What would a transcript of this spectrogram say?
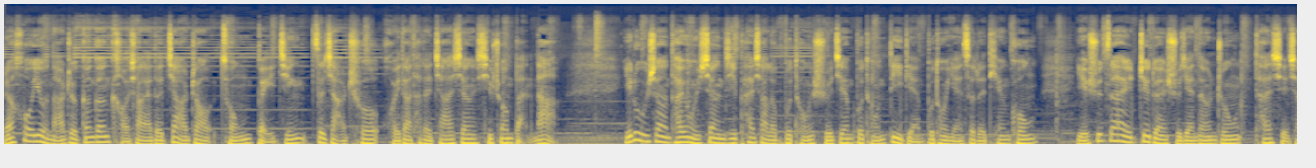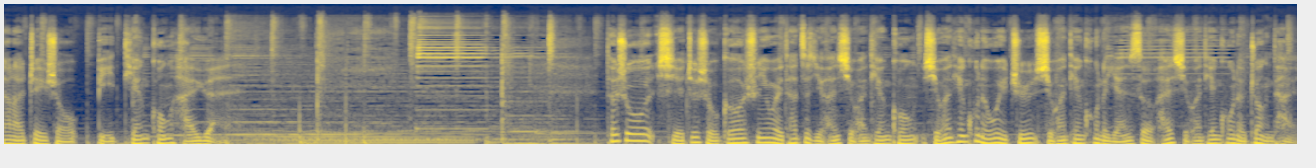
然后又拿着刚刚考下来的驾照，从北京自驾车回到他的家乡西双版纳。一路上，他用相机拍下了不同时间、不同地点、不同颜色的天空。也是在这段时间当中，他写下了这首《比天空还远》。他说，写这首歌是因为他自己很喜欢天空，喜欢天空的未知，喜欢天空的颜色，还喜欢天空的状态。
